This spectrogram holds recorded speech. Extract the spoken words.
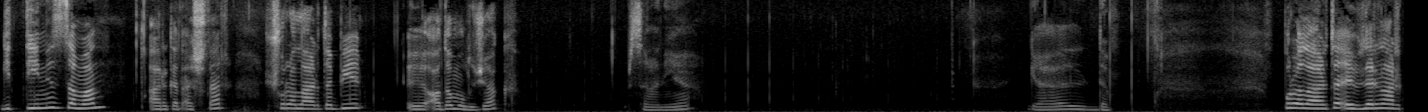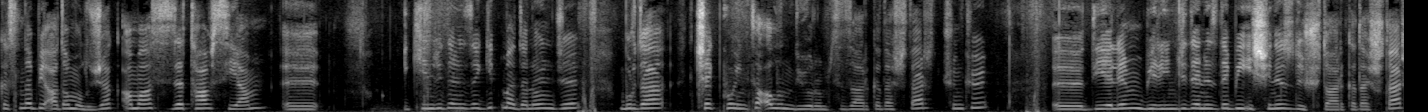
Gittiğiniz zaman arkadaşlar şuralarda bir e, adam olacak. Bir saniye. Geldim. Buralarda evlerin arkasında bir adam olacak ama size tavsiyem e, ikinci denize gitmeden önce burada checkpoint'i alın diyorum size arkadaşlar. Çünkü e, diyelim birinci denizde bir işiniz düştü arkadaşlar.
